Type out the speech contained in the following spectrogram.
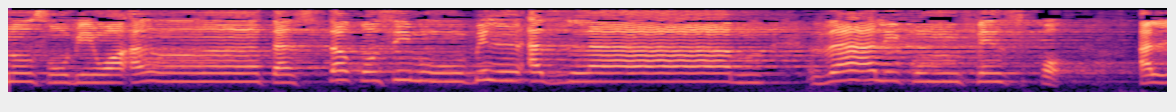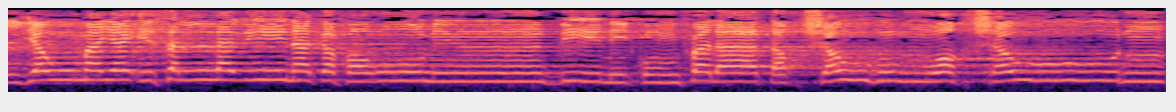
النصب وأن تستقسموا بالأزلام. ذلكم فسق. اليوم يئس الذين كفروا من دينكم فلا تخشوهم واخشون.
